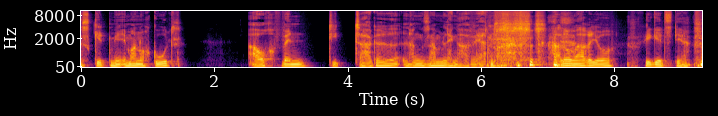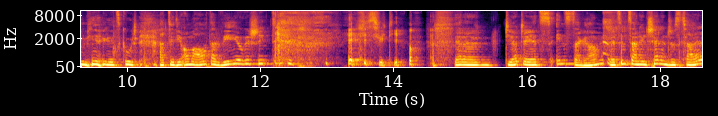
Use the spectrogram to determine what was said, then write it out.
Es geht mir immer noch gut, auch wenn die Tage langsam länger werden. Hallo Mario, wie geht's dir? Mir geht's gut. Hat dir die Oma auch das Video geschickt? Welches Video? Ja, dann- die hat ja jetzt Instagram. Jetzt nimmt sie an den Challenges teil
